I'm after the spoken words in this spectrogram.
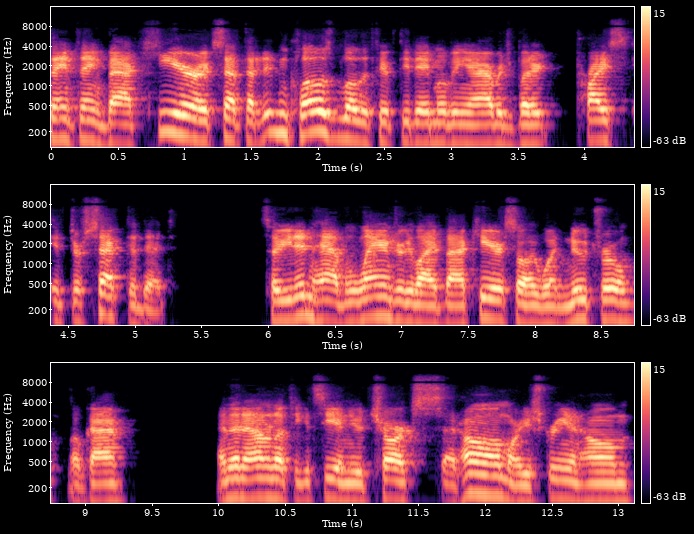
Same thing back here, except that it didn't close below the 50 day moving average, but it price intersected it. So you didn't have Landry light back here, so it went neutral, okay? And then I don't know if you can see on your charts at home or your screen at home,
